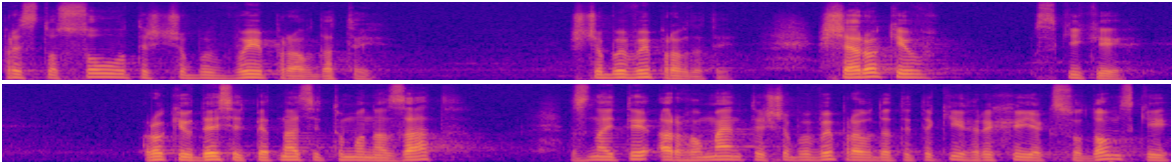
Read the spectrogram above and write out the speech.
пристосовувати, щоб виправдати. Щоб виправдати. Ще років скільки? Років 10-15 тому назад знайти аргументи, щоб виправдати такі гріхи, як Содомський,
